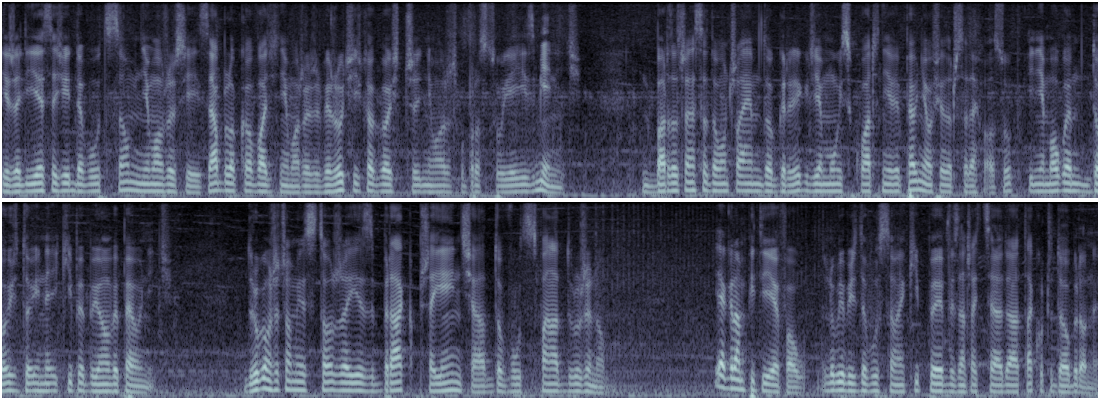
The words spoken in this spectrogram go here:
Jeżeli jesteś jej dowódcą, nie możesz jej zablokować, nie możesz wyrzucić kogoś, czy nie możesz po prostu jej zmienić. Bardzo często dołączałem do gry, gdzie mój skład nie wypełniał się do czterech osób i nie mogłem dojść do innej ekipy, by ją wypełnić. Drugą rzeczą jest to, że jest brak przejęcia dowództwa nad drużyną. Ja gram PTFO. Lubię być dowódcą ekipy, wyznaczać cele do ataku czy do obrony.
